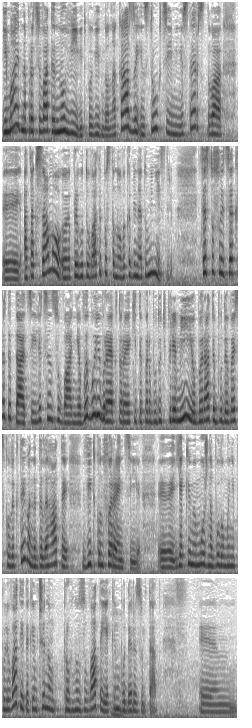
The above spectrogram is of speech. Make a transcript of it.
і мають напрацювати нові відповідно накази, інструкції міністерства, е, а так само е, приготувати постанови кабінету міністрів. Це стосується акредитації, ліцензування, виборів ректора, які тепер будуть прямі, і обирати буде весь колектив, а не делегати від конференції, е, якими можна було маніпулювати і таким чином прогнозувати, яким буде результат. Ем,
